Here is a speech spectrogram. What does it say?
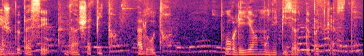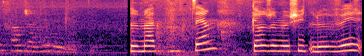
et je peux passer d'un chapitre à l'autre pour lire mon épisode de podcast. Ce matin, quand je me suis levée,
